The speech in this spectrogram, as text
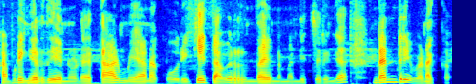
அப்படிங்கிறது என்னோட தாழ்மையான கோரிக்கை. தவறு இருந்தால் என்னை மன்னிச்சிருங்க. நன்றி வணக்கம்.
